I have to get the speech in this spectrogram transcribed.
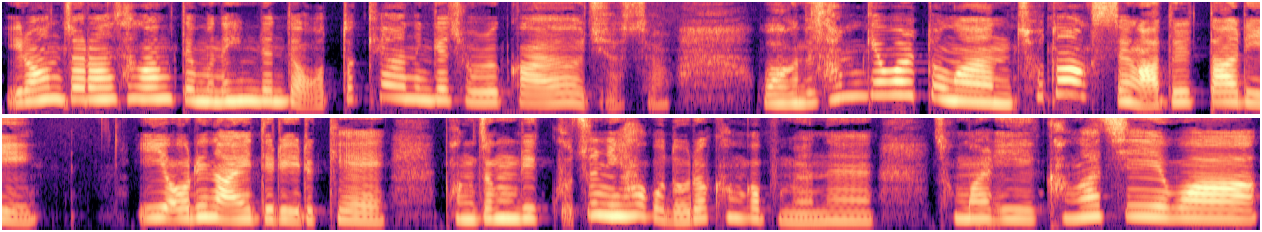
이런저런 상황 때문에 힘든데 어떻게 하는 게 좋을까요? 해주셨어요. 와, 근데 3개월 동안 초등학생 아들, 딸이 이 어린 아이들이 이렇게 방정리 꾸준히 하고 노력한 거 보면은 정말 이 강아지와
